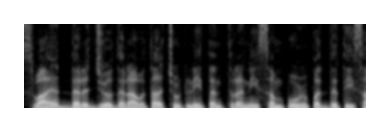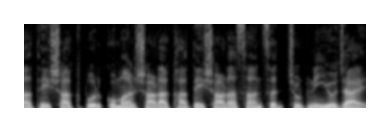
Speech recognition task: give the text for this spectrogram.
સ્વાયત્ત દરજ્જો ધરાવતા ચૂંટણી તંત્રની સંપૂર્ણ પદ્ધતિ સાથે શાખપુર કુમાર શાળા ખાતે શાળા સાંસદ ચૂંટણી યોજાય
